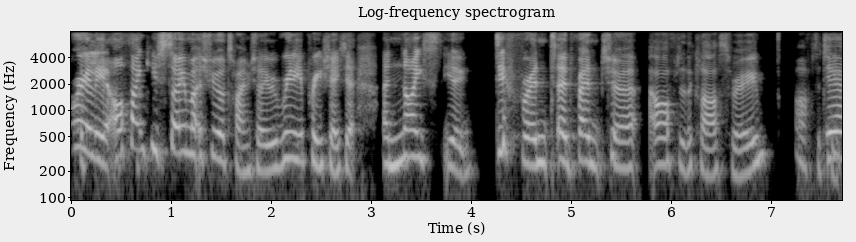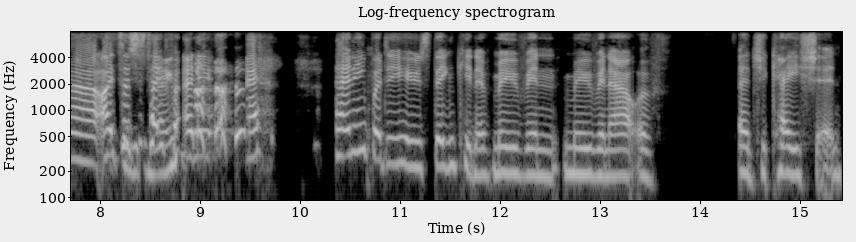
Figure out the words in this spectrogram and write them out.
Brilliant. Oh, thank you so much for your time, Shelley. We really appreciate it. A nice, you know, different adventure after the classroom. After yeah, I just say for any eh, anybody who's thinking of moving moving out of education,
